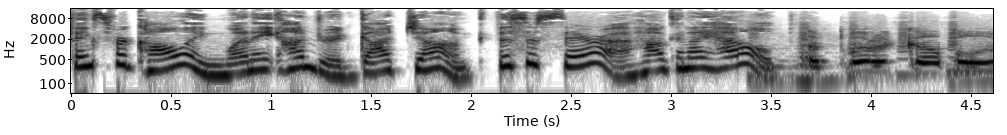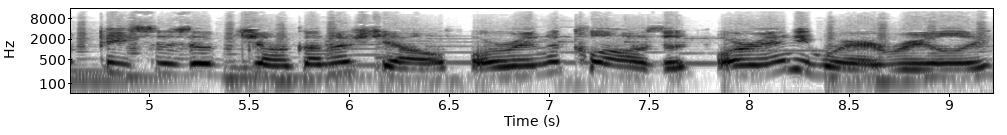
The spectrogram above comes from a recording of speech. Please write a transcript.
Thanks for calling 1 800 Got Junk. This is Sarah. How can I help? I put a couple of pieces of junk on a shelf or in a closet or anywhere really,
